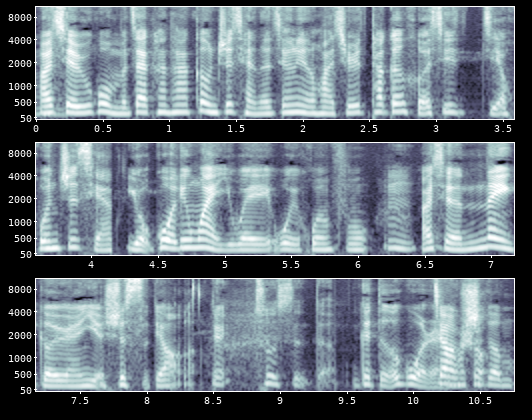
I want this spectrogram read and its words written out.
而且如果我们再看他更之前的经历的话，其实他跟荷西结婚之前有过另外一位未婚夫。嗯，而且那个人也是死掉了，对，猝死的一个德国人，教授，是个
